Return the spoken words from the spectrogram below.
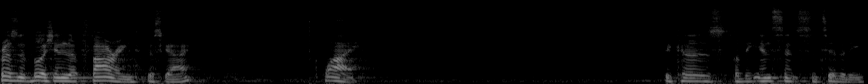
President Bush ended up firing this guy. Why? Because of the insensitivity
